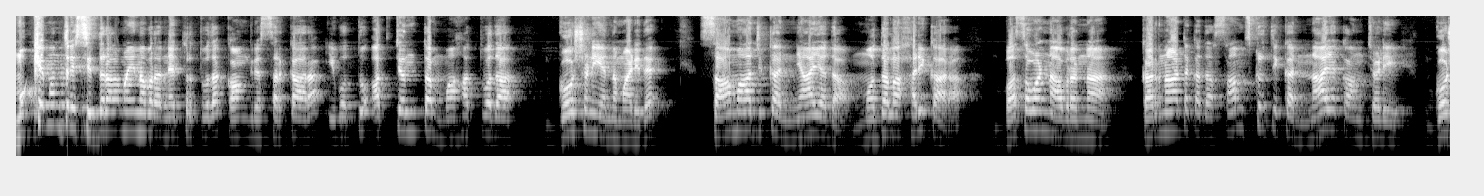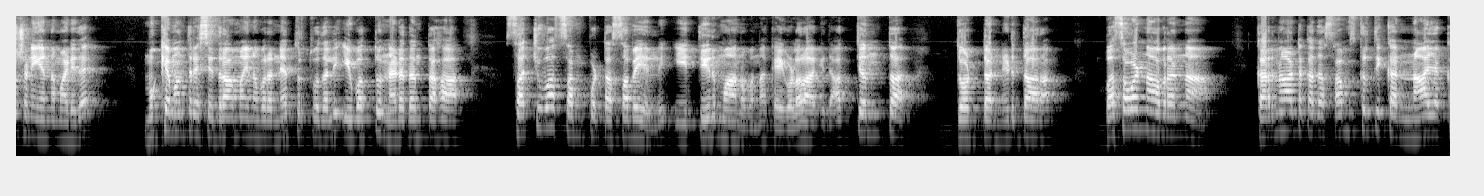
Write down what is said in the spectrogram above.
ಮುಖ್ಯಮಂತ್ರಿ ಸಿದ್ದರಾಮಯ್ಯನವರ ನೇತೃತ್ವದ ಕಾಂಗ್ರೆಸ್ ಸರ್ಕಾರ ಇವತ್ತು ಅತ್ಯಂತ ಮಹತ್ವದ ಘೋಷಣೆಯನ್ನ ಮಾಡಿದೆ. ಸಾಮಾಜಿಕ ನ್ಯಾಯದ ಮೊದಲ ಹರಿಕಾರ ಬಸವಣ್ಣ ಅವರನ್ನ ಕರ್ನಾಟಕದ ಸಾಂಸ್ಕೃತಿಕ ನಾಯಕ ಅಂತೇಳಿ ಘೋಷಣೆಯನ್ನ ಮಾಡಿದೆ. ಮುಖ್ಯಮಂತ್ರಿ ಸಿದ್ದರಾಮಯ್ಯನವರ ನೇತೃತ್ವದಲ್ಲಿ ಇವತ್ತು ನಡೆದಂತಹ ಸಚಿವ ಸಂಪುಟ ಸಭೆಯಲ್ಲಿ ಈ ತೀರ್ಮಾನವನ್ನು ಕೈಗೊಳ್ಳಲಾಗಿದೆ. ಅತ್ಯಂತ ದೊಡ್ಡ ನಿರ್ಧಾರ. ಬಸವಣ್ಣ ಅವರನ್ನ ಕರ್ನಾಟಕದ ಸಾಂಸ್ಕೃತಿಕ ನಾಯಕ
